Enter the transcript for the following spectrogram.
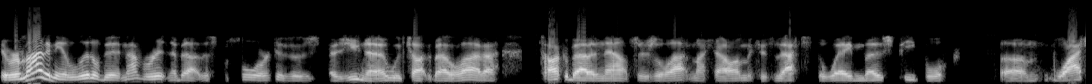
it reminded me a little bit, and I've written about this before because, as, as you know, we've talked about a lot. I talk about announcers a lot in my column because that's the way most people um, watch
